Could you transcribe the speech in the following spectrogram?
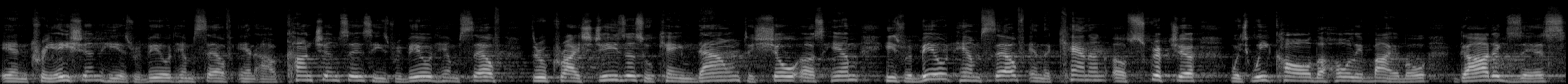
in creation. He has revealed himself in our consciences. He's revealed himself through Christ Jesus, who came down to show us him. He's revealed himself in the canon of Scripture, which we call the Holy Bible. God exists.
